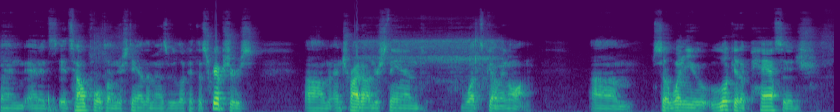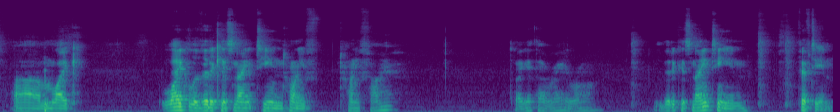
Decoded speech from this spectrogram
and and it's it's helpful to understand them as we look at the scriptures um, and try to understand what's going on. Um, so when you look at a passage um, like like Leviticus 19, 20, 25, did I get that right or wrong? Leviticus 19, 15.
